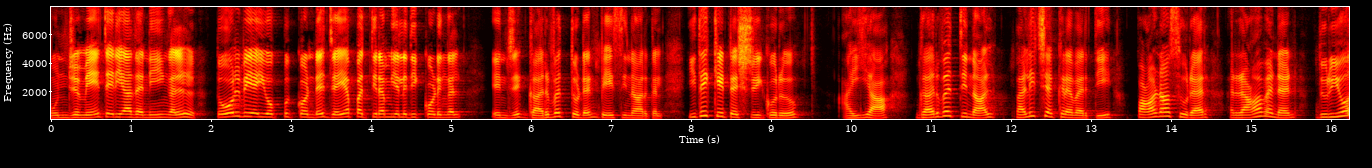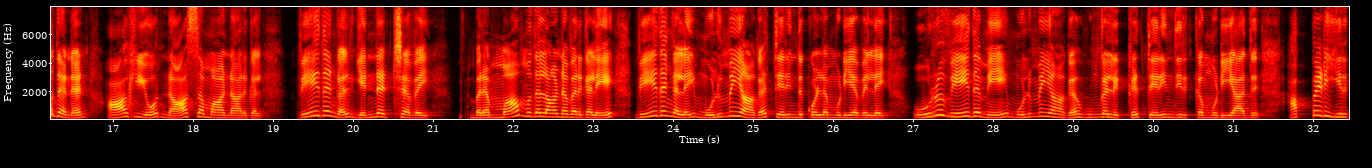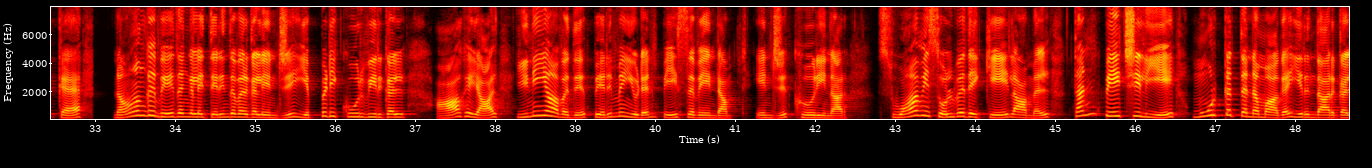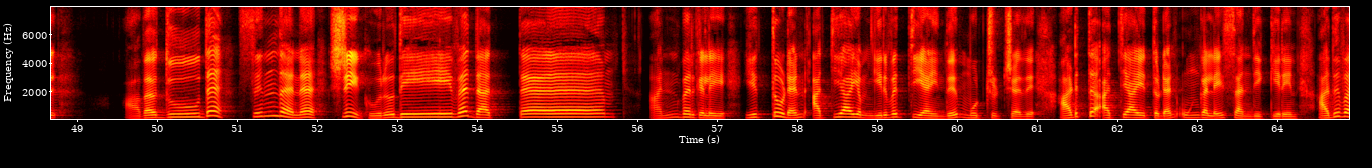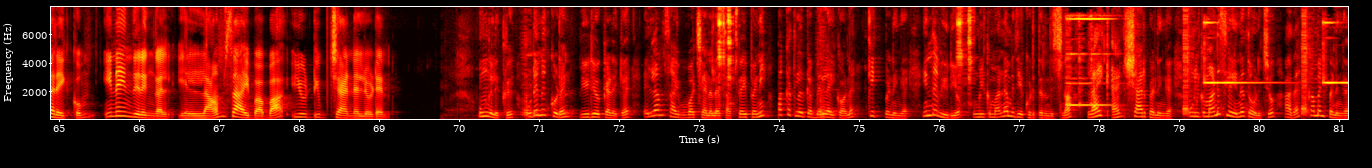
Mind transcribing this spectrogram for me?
ஒன்றுமே தெரியாத நீங்கள் தோல்வியை ஒப்புக்கொண்டு ஜெயபத்திரம் எழுதி கொடுங்கள் என்று கர்வத்துடன் பேசினார்கள். இதை கேட்ட ஸ்ரீ குரு ஐயா கர்வத்தினால் பலி சக்கரவர்த்தி பானாசுரர் ராவணன் துரியோதனன் ஆகியோர் நாசமானார்கள். வேதங்கள் எண்ணற்றவை. பிரம்மா முதலானவர்களே வேதங்களை முழுமையாக தெரிந்து கொள்ள முடியவில்லை. ஒரு வேதமே முழுமையாக உங்களுக்கு தெரிந்திருக்க முடியாது. அப்படி இருக்க நான்கு வேதங்களை தெரிந்தவர்கள் என்று எப்படி கூறுவீர்கள்? ஆகையால் இனியாவது பெருமையுடன் பேச வேண்டாம் என்று கூறினார். சுவாமி சொல்வதை கேளாமல் தன் பேச்சிலேயே மூர்க்கத்தனமாக இருந்தார்கள். அவதூத சிந்தன ஸ்ரீ குருதேவ தத்த. அன்பர்களே இத்துடன் அத்தியாயம் இருபத்தி ஐந்து முற்றுற்றது. அடுத்த அத்தியாயத்துடன் உங்களை சந்திக்கிறேன். அதுவரைக்கும் இணைந்திருங்கள் எல்லாம் சாய்பாபா யூடியூப் சேனலுடன். உங்களுக்கு உடனுக்குடன் வீடியோ கிடைக்க எல்லாம் சாய்பாபா சேனலை சப்ஸ்கிரைப் பண்ணி பக்கத்தில் இருக்க பெல் ஐக்கானை கிளிக் பண்ணுங்க. இந்த வீடியோ உங்களுக்கு மன அமைதியை கொடுத்துருந்துச்சுன்னா லைக் அண்ட் ஷேர் பண்ணுங்க. உங்களுக்கு மனசுல என்ன தோணுச்சோ அதை கமெண்ட் பண்ணுங்க.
